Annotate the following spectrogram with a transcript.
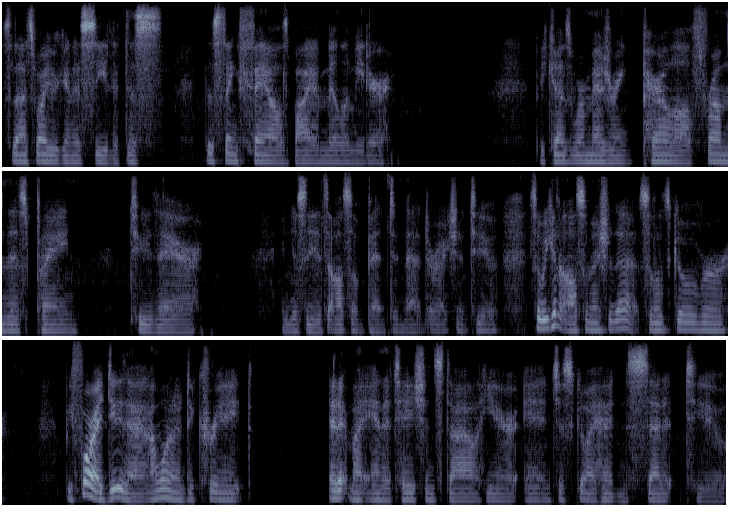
So that's why you're going to see that this this thing fails by a millimeter because we're measuring parallel from this plane to there. And you'll see it's also bent in that direction too. So we can also measure that. So let's go over, before I do that, I wanted to create, edit my annotation style here and just go ahead and set it to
